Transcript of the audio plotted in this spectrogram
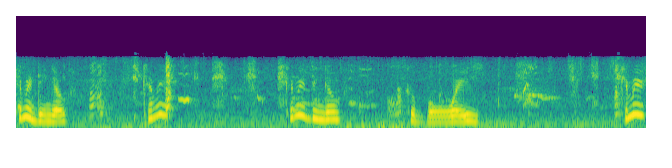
Come here, Dingo. Come here. Come here, Dingo. Good boy. Come here.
